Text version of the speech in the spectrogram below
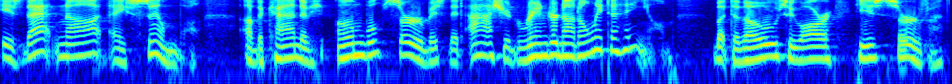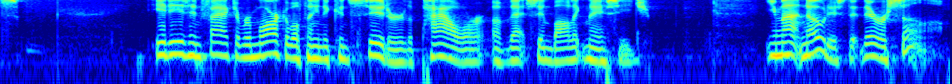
is that not a symbol of the kind of humble service that I should render not only to him, but to those who are his servants? It is, in fact, a remarkable thing to consider the power of that symbolic message you might notice that there are some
